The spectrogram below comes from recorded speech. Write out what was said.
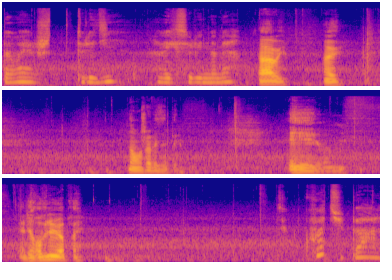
Ben ouais, je te l'ai dit, avec celui de ma mère. Ah oui, oui. Non, j'avais zappé. Et euh, elle est revenue après. De quoi tu parles?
